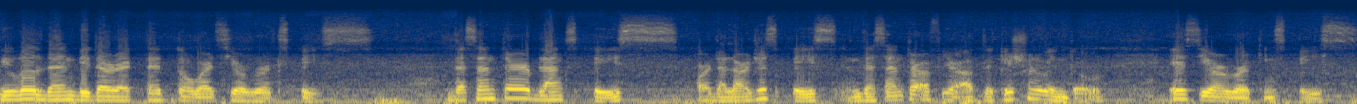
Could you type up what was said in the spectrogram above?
You will then be directed towards your workspace. The center blank space or the largest space in the center of your application window is your working space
